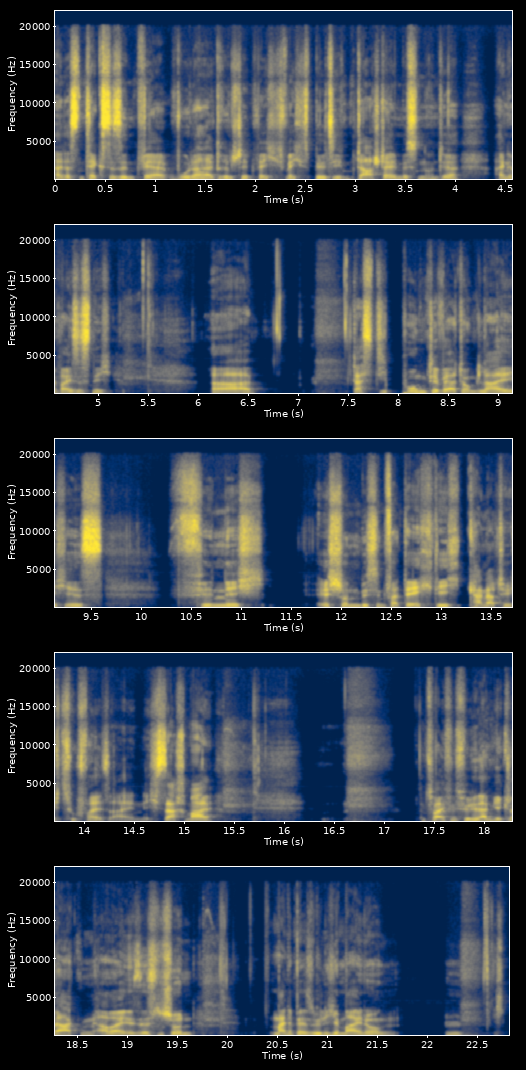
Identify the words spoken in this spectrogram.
Also das sind Texte sind, wer, wo dann halt drin steht, welch, welches Bild sie darstellen müssen und der eine weiß es nicht. Äh, dass die Punktewertung gleich ist, finde ich, ist schon ein bisschen verdächtig, kann natürlich Zufall sein. Ich sag mal, im Zweifel für den Angeklagten, aber es ist schon meine persönliche Meinung. Hm, ich,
